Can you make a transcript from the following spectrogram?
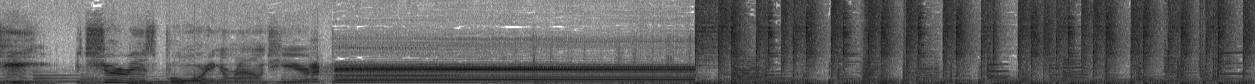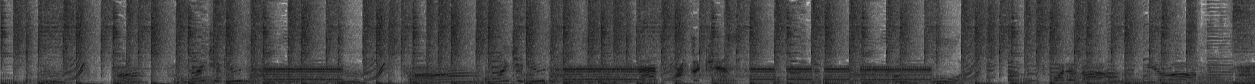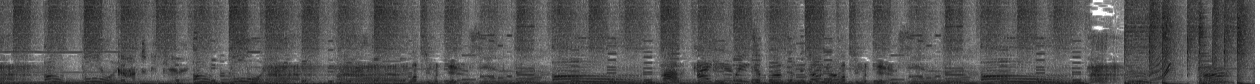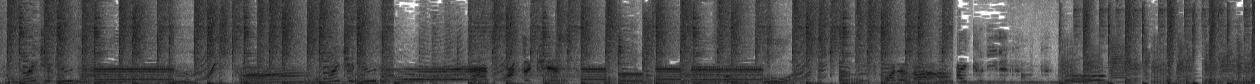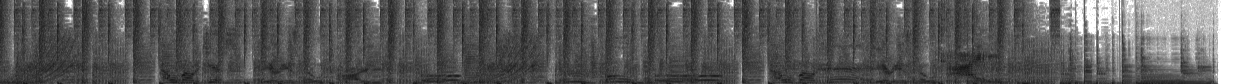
Gee, it sure is boring around here. Huh? Why'd you do that? Huh? Why'd you do that? That's worth a kiss. Oh boy! What's for dinner? Oh! I can't wait to bump in the donut. What's dinner? Oh! Huh? Why'd you do that? Huh? Why'd you do that? That's worth a kiss. Oh boy! What is that? I could eat it, Huck. How about a kiss? There is no time. Is no time.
